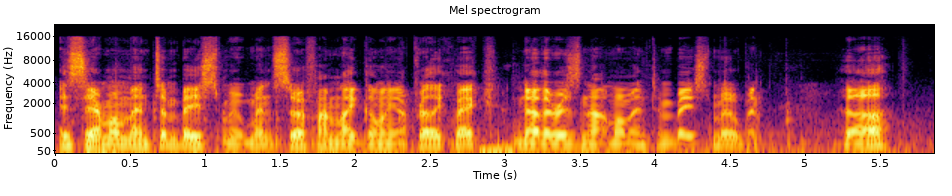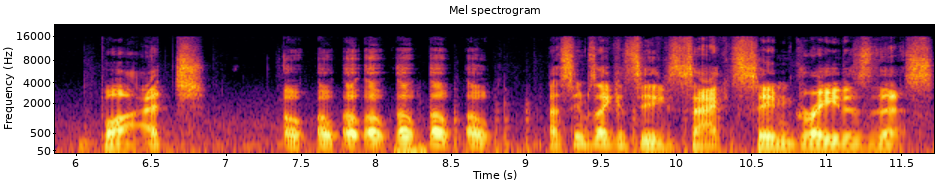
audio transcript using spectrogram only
Is there momentum-based movement? So if I'm, like, going up really quick? No, there is not momentum-based movement. Huh? But... Oh, oh, oh, oh, oh, oh, oh. That seems like it's the exact same grade as this.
